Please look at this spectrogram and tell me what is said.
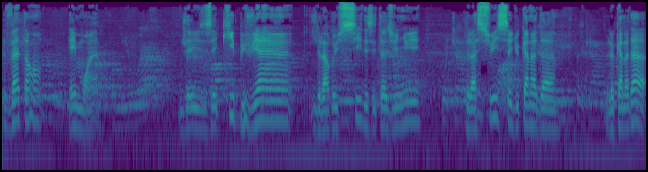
20 ans et moins. Des équipes viennent de la Russie, des États-Unis, de la Suisse et du Canada. Le Canada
